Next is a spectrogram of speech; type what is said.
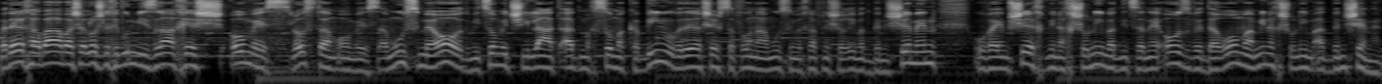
בדרך 443 לכיוון מזרח יש עומס, לא סתם עומס, עמוס מאוד מצומת שילת עד מחסום מכבים, ובדרך 6 צפון העמוס ממחלף נשרים עד בן שמן, ובהמשך מנחשונים עד ניצני עוז, ודרומה מנחשונים עד בן שמן.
